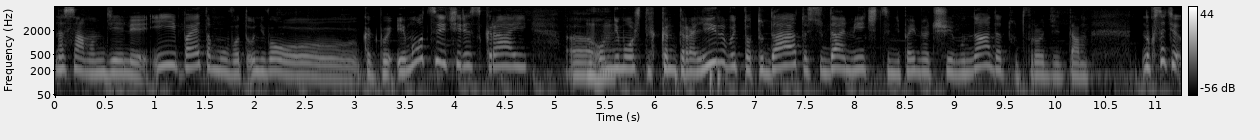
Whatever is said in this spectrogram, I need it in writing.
на самом деле, и поэтому вот у него как бы эмоции через край, э, он Мгм. не может их контролировать, то туда, то сюда мечется, не поймет, что ему надо, тут вроде там... Ну, кстати,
